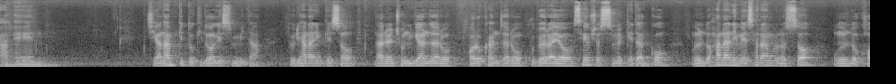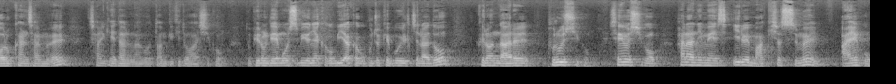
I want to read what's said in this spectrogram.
아멘. 시간 함께 또 기도하겠습니다. 또 우리 하나님께서 나를 존귀한 자로 거룩한 자로 구별하여 세우셨음을 깨닫고 오늘도 하나님의 사람으로서 오늘도 거룩한 삶을 살게 해달라고 또 함께 기도하시고 또 비록 내 모습이 연약하고 미약하고 부족해 보일지라도 그런 나를 부르시고 세우시고 하나님의 일을 맡기셨음을 알고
